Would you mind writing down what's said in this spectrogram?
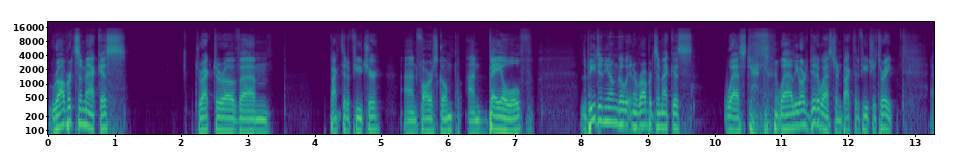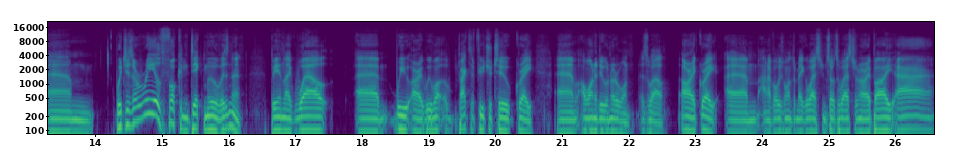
Robert Zemeckis, director of um, Back to the Future and Forrest Gump and Beowulf. Lupita Nyong'o in a Robert Zemeckis western. well, he already did a western, Back to the Future Three, um, which is a real fucking dick move, isn't it? Being like, well, um, we all right. We want Back to the Future Two. Great. Um, I want to do another one as well. All right, great. Um, and I've always wanted to make a western, so it's a western. All right, bye. Ah,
